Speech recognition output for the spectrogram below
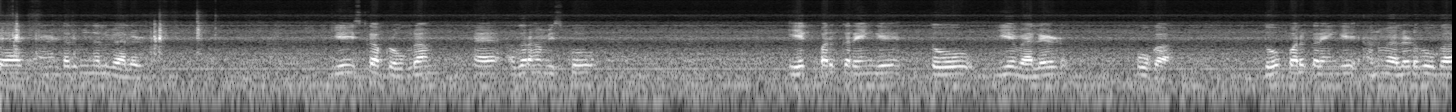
and terminal valid ये इसका प्रोग्राम है। अगर हम इसको एक पर करेंगे तो ये वैलिड होगा। दो पर करेंगे अनवैलिड होगा।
